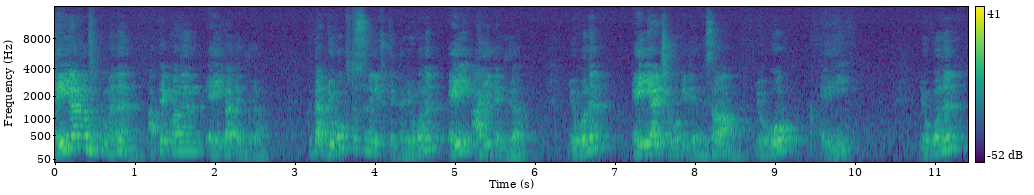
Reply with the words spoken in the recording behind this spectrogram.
AR로 묶으면은 앞에 거는 A가 되고요. 그 다음 요거부터 쓰는 게 좋겠다. 요거는 AR이 되고요. 요거는 AR 제곱이 돼요. 그래서 요거 A, 요거는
